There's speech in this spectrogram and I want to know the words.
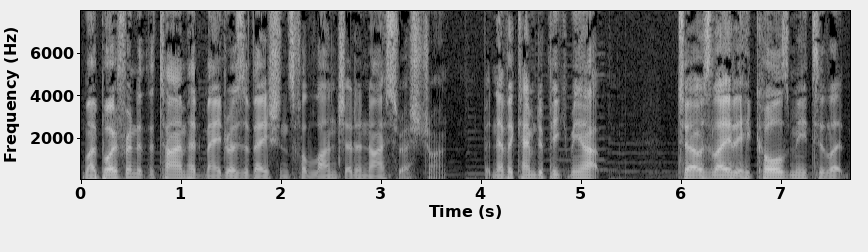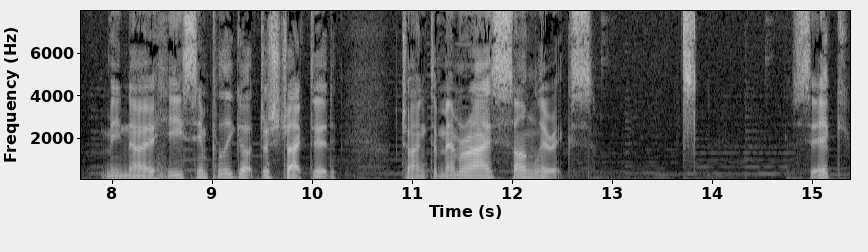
My boyfriend at the time had made reservations for lunch at a nice restaurant, but never came to pick me up. Two hours later, he calls me to let me know he simply got distracted trying to memorize song lyrics. Sick.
